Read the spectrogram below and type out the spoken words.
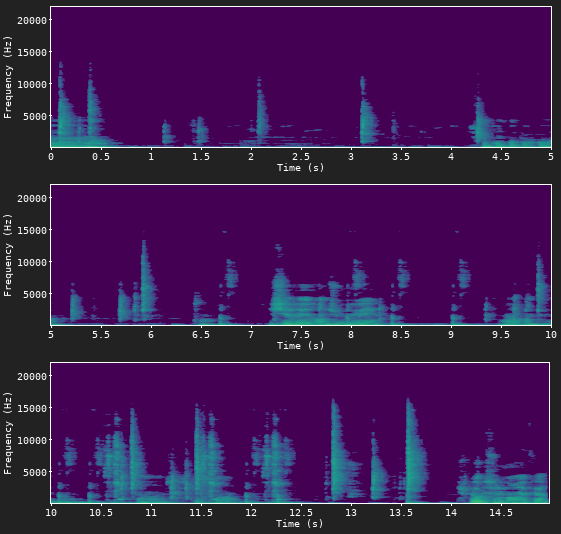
Euh... Je comprends pas pourquoi. Attends. Gérer rendu muet. Alors, rendu. Euh, ça se fait ça. Peux absolument rien faire.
